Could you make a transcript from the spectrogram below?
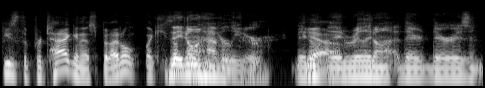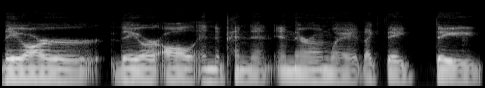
he's the protagonist, but I don't like he's they not the don't have a leader. They don't. Yeah. They really don't. There, there isn't. They are. They are all independent in their own way. Like they, they,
